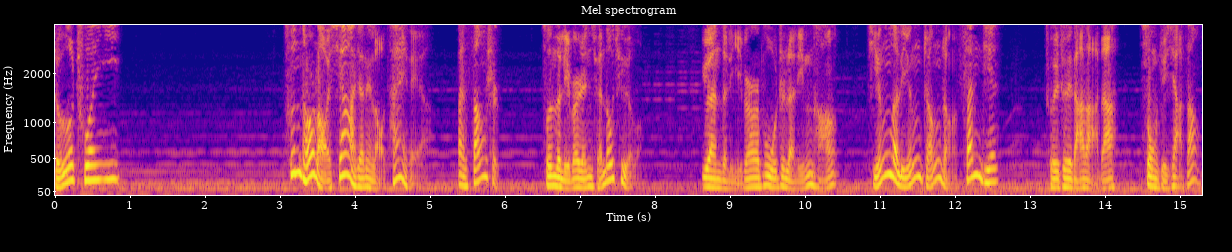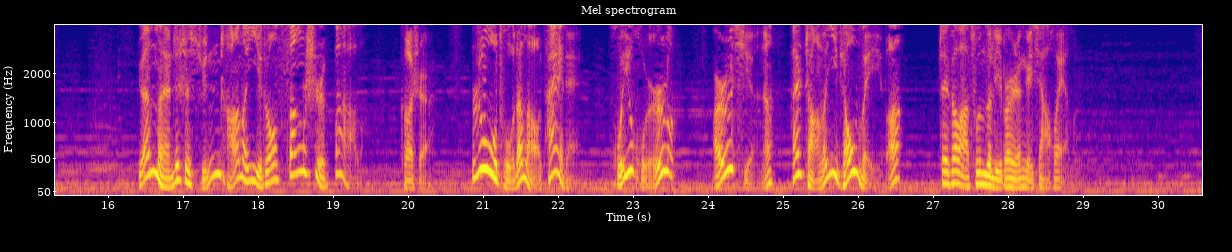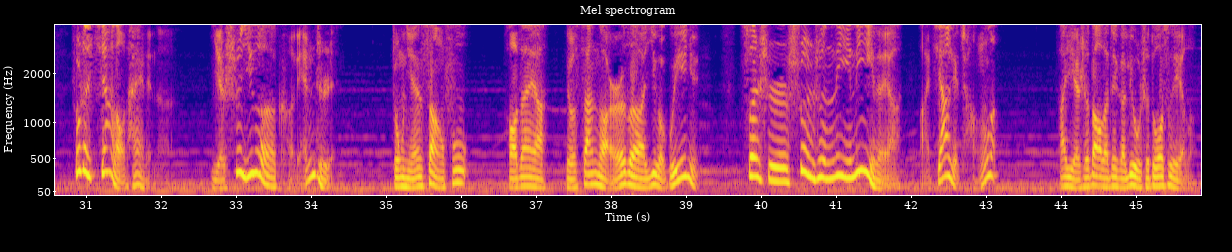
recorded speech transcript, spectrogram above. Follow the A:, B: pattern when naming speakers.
A: 折穿衣。村头老夏家那老太太呀，办丧事，村子里边人全都去了，院子里边布置了灵堂，停了灵整整三天，吹吹打打的送去下葬。原本这是寻常的一桩丧事罢了，可是入土的老太太回魂了，而且呢还长了一条尾巴，这可把村子里边人给吓坏了。说这夏老太太呢。也是一个可怜之人，中年丧夫，好在呀有三个儿子一个闺女，算是顺顺利利的呀把家给成了。他也是到了这个六十多岁了，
